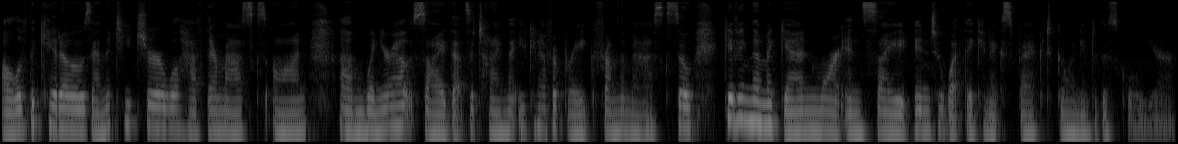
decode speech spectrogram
all of the kiddos and the teacher will have their masks on. Um, when you're outside, that's a time that you can have a break from the mask. So, giving them again more insight into what they can expect going into the school year.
